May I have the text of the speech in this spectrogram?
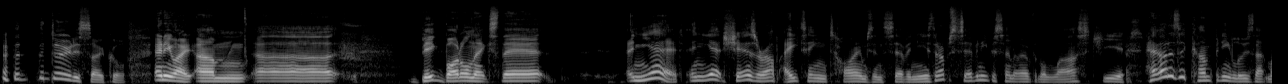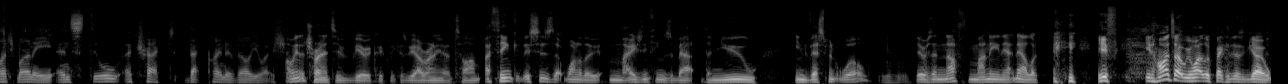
the, the, dude is so cool. Anyway, um, uh, big bottlenecks there. and yet, and yet, shares are up 18 times in seven years. They're up 70% over the last year. How does a company lose that much money and still attract that kind of valuation? I'm going to try and answer very quickly because we are running out of time. I think this is one of the amazing things about the new investment world. There is enough money now. Now, look, if in hindsight we might look back at this and go,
